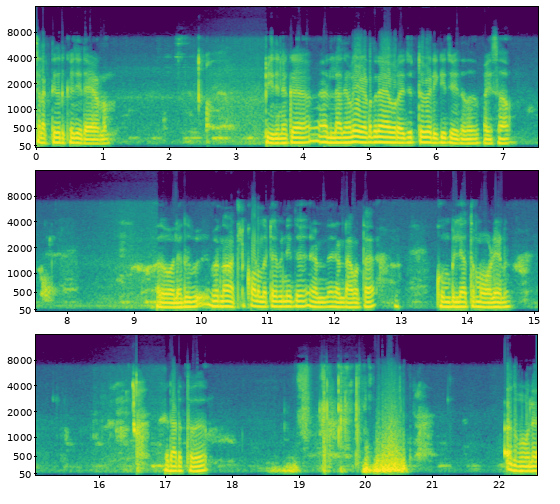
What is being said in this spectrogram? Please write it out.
സെലക്ട് ചെയ്തെടുക്കുക ചെയ്ത എണ്ണം ഇതിനൊക്കെ എല്ലാ ഞങ്ങൾ ഏണത്തിന് ആവറേജ് ഇട്ട് മേടിക്കുകയും ചെയ്തത് പൈസ. അതുപോലെ ഇത് ഇപ്പം നാട്ടിൽ കൊണ്ടുവന്നിട്ട് പിന്നെ ഇത് രണ്ട് രണ്ടാമത്തെ കൊമ്പില്ലാത്ത മോഴയാണ് ഇതടുത്തത് അതുപോലെ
